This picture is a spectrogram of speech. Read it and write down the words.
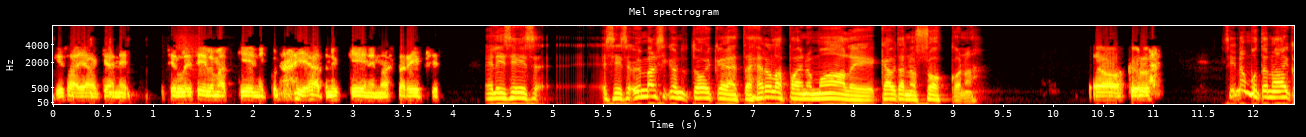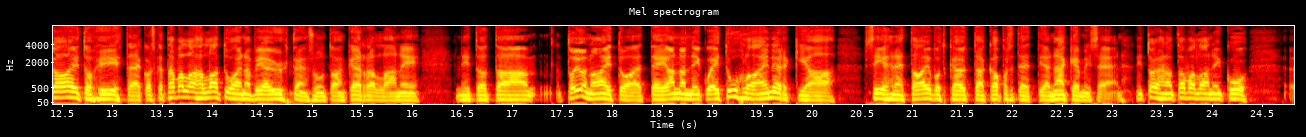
kisan jälkeen, niin sillä oli silmät kiinni, kun ne oli jäätynyt kiinni noista ripsistä. Eli siis, siis ymmärsikö nyt oikein, että Herola paino maali käytännössä sokkona? Joo, kyllä. Siinä on muuten aika aito hiihtäjä, koska tavallaan latu aina vie yhteen suuntaan kerrallaan, niin, niin tota, toi on aitoa, että ei, anna, niinku, ei tuhlaa energiaa siihen, että aivot käyttää kapasiteettia näkemiseen. Niin toihan on tavallaan niinku, ö,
